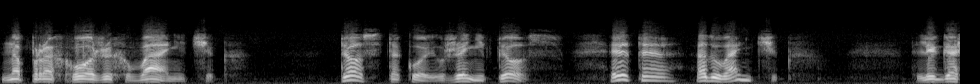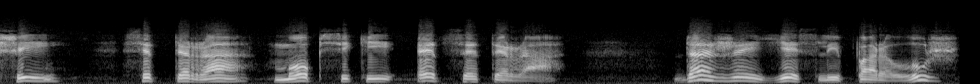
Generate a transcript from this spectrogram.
на прохожих ванечек. Пес такой уже не пес, это одуванчик. Легаши, сеттера, мопсики, эцетера. Даже если пара луж,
